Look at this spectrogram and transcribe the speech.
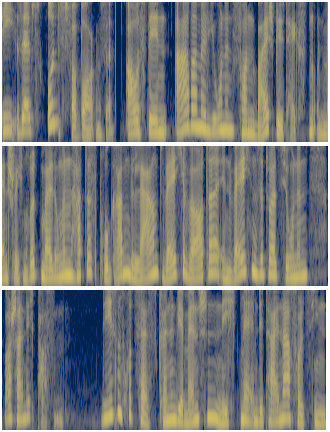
die selbst uns verborgen sind. Aus den Abermillionen von Beispieltexten und menschlichen Rückmeldungen hat das Programm gelernt, welche Wörter in welchen Situationen wahrscheinlich passen. Diesen Prozess können wir Menschen nicht mehr im Detail nachvollziehen.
